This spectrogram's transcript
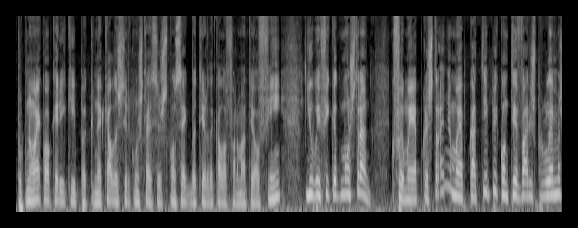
porque não é qualquer equipa que naquelas circunstâncias se consegue bater daquela forma até ao fim, e o Benfica demonstrando que foi uma época estranha, uma época atípica, onde teve vários problemas,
